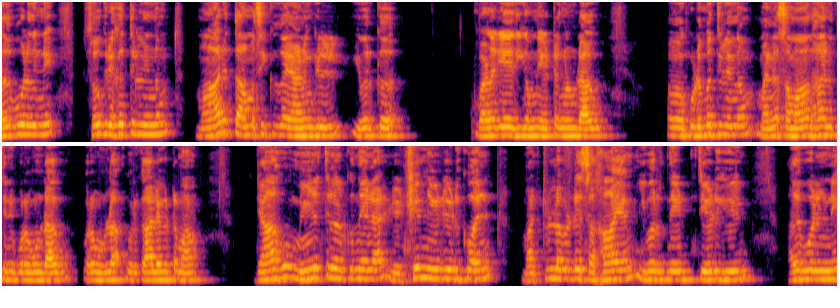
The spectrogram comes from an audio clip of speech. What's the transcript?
അതുപോലെ തന്നെ സ്വഗ്രഹത്തിൽ നിന്നും മാറി താമസിക്കുകയാണെങ്കിൽ ഇവർക്ക് വളരെയധികം നേട്ടങ്ങളുണ്ടാകും. കുടുംബത്തിൽ നിന്നും മനസമാധാനത്തിന് കുറവുണ്ടാകും കുറവുള്ള ഒരു കാലഘട്ടമാണ്. രാഹു മീനത്തിൽ നിൽക്കുന്നതിനാൽ ലക്ഷ്യം നേടിയെടുക്കുവാൻ മറ്റുള്ളവരുടെ സഹായം ഇവർ തേടുകയും അതുപോലെ തന്നെ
